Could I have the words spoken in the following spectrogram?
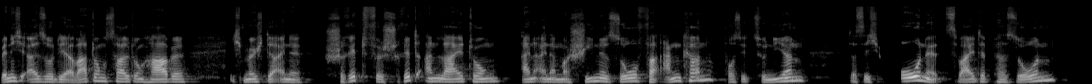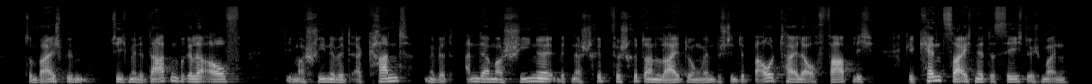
Wenn ich also die Erwartungshaltung habe, ich möchte eine Schritt-für-Schritt-Anleitung an einer Maschine so verankern, positionieren, dass ich ohne zweite Person, zum Beispiel ziehe ich mir eine Datenbrille auf, die Maschine wird erkannt, mir wird an der Maschine mit einer Schritt-für-Schritt-Anleitung, wenn bestimmte Bauteile auch farblich gekennzeichnet, das sehe ich durch mein,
